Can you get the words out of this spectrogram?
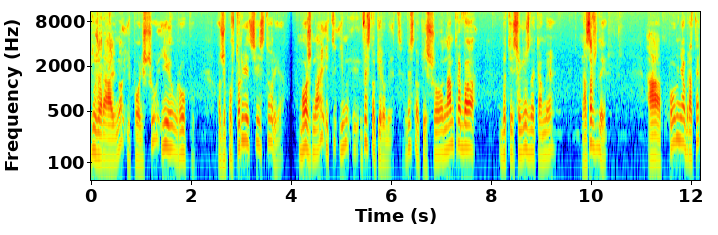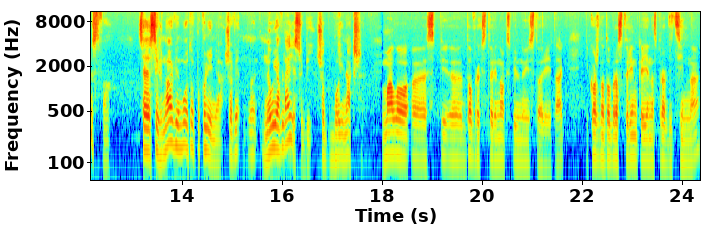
дуже реально і Польщу, і Європу. Отже, повторюється історія. Можна і, і висновки робити. Висновки, що нам треба бути союзниками назавжди. А повня братерства це сигнал від молодого покоління, що він не уявляє собі, щоб було інакше. Мало е, спі- е, добрих сторінок спільної історії, так? І кожна добра сторінка є насправді цінна,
